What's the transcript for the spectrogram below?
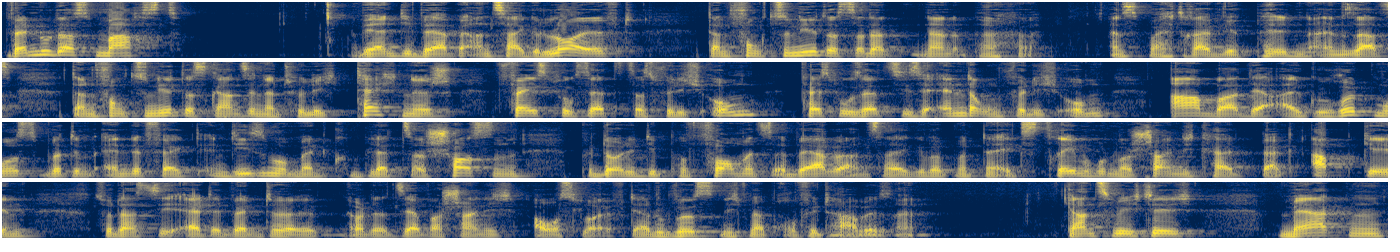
Wenn du das machst, während die Werbeanzeige läuft, dann funktioniert das, 1, 2, 3, wir bilden einen Satz, dann funktioniert das Ganze natürlich technisch. Facebook setzt das für dich um, Facebook setzt diese Änderung für dich um, aber der Algorithmus wird im Endeffekt in diesem Moment komplett zerschossen, bedeutet die Performance der Werbeanzeige wird mit einer extrem hohen Wahrscheinlichkeit bergab gehen, sodass die Ad eventuell oder sehr wahrscheinlich ausläuft. Ja, du wirst nicht mehr profitabel sein. Ganz wichtig, merken,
